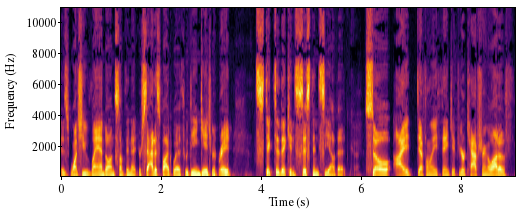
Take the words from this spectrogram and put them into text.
is once you land on something that you're satisfied with with the engagement rate, stick to the consistency of it. Okay. So I definitely think if you're capturing a lot of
